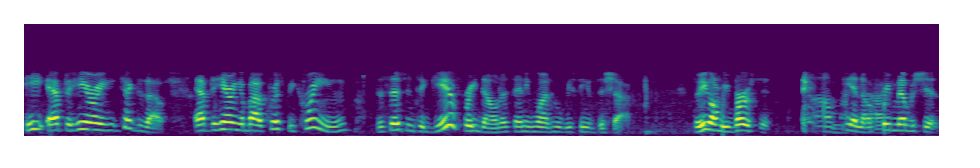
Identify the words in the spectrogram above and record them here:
He, after hearing, check this out, after hearing about Krispy Kreme's decision to give free donuts to anyone who receives the shot. So he's going to reverse it, Oh my you know, God. free memberships.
